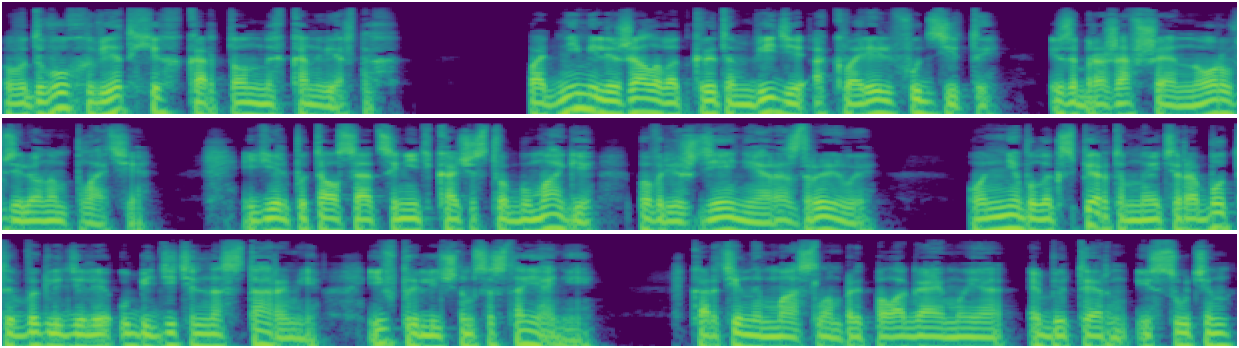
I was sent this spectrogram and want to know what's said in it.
в двух ветхих картонных конвертах. Под ними лежала в открытом виде акварель Фудзиты, изображавшая нору в зеленом платье. Ель пытался оценить качество бумаги, повреждения, разрывы. Он не был экспертом, но эти работы выглядели убедительно старыми и в приличном состоянии. Картины маслом, предполагаемые Эбютерн и Сутин,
